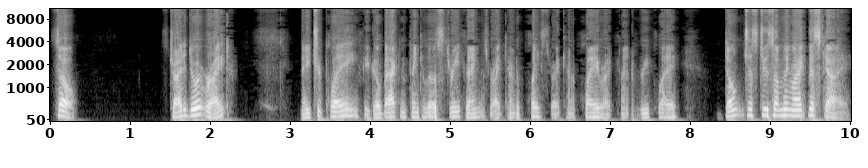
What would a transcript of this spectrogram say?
So let's try to do it right. Nature play, if you go back and think of those three things, right kind of place, right kind of play, right kind of replay, don't just do something like this guy.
